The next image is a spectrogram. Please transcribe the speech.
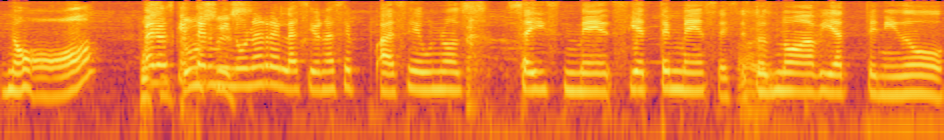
No. Pues pero es que terminó una relación hace hace unos seis meses, siete meses, entonces no había tenido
